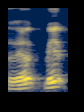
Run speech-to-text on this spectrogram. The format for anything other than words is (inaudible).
Yep, yep.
